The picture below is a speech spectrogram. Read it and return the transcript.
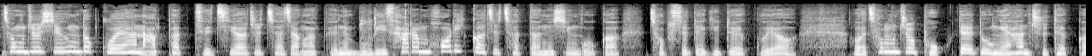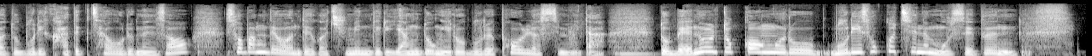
청주시 흥덕구의 한 아파트 지하 지하 주차장 앞에는 물이 사람 허리까지 찼다는 신고가 접수되기도 했고요. 어, 청주 복대동의 한 주택가도 물이 가득 차오르면서 소방대원들과 주민들이 양동이로 물을 퍼올렸습니다. 음. 또 맨홀 뚜껑으로 물이 솟구치는 모습은 어,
